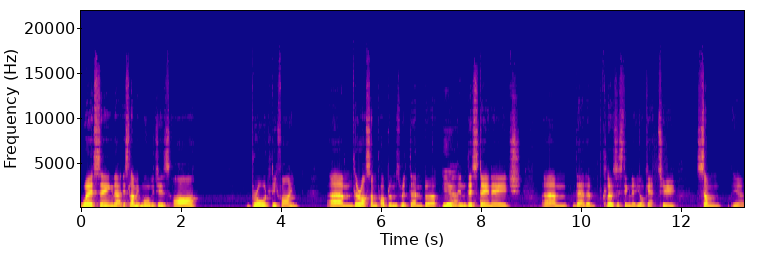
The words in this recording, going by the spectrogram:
We're saying that Islamic mortgages are broadly fine. Um, there are some problems with them, but Yeah. in this day and age, um, they're the closest thing that you'll get to some, you know,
